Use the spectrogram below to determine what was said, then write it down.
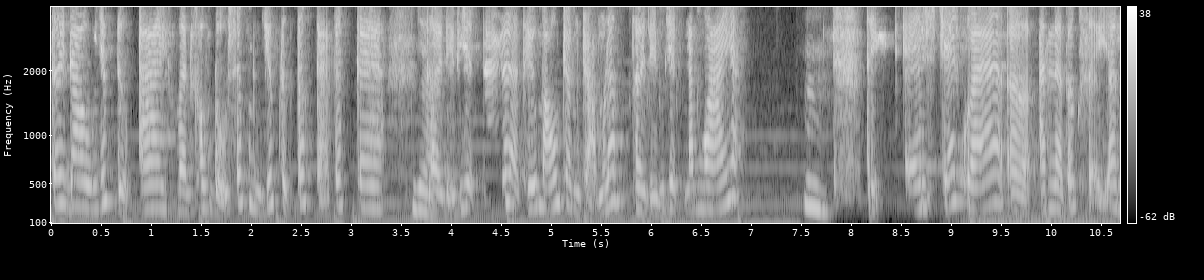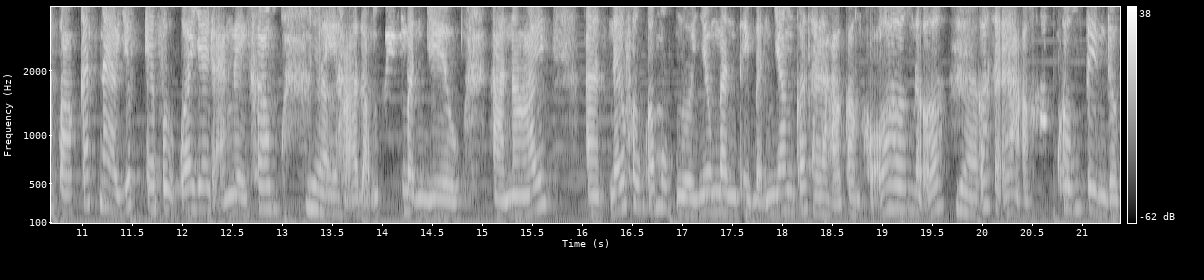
tới đâu giúp được ai mình không đủ sức mình giúp được tất cả các ca yeah. Dạ. thời điểm dịch đó là thiếu máu trầm trọng lắm thời điểm dịch năm ngoái á ừ. thì em stress quá ờ, anh là bác sĩ anh có cách nào giúp em vượt qua giai đoạn này không yeah. Dạ. thì họ động viên mình nhiều họ nói à, nếu không có một người như mình thì bệnh nhân có thể họ còn khổ hơn nữa yeah. Dạ. có thể họ không, không tìm được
